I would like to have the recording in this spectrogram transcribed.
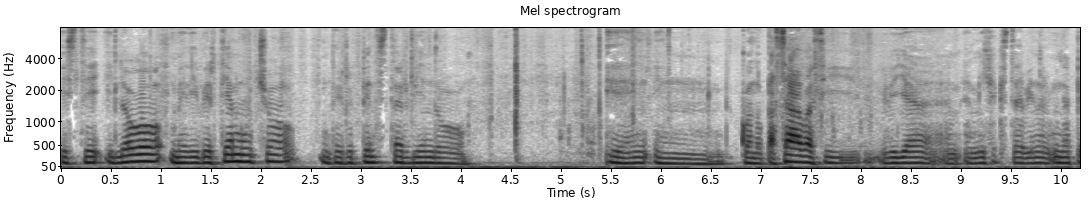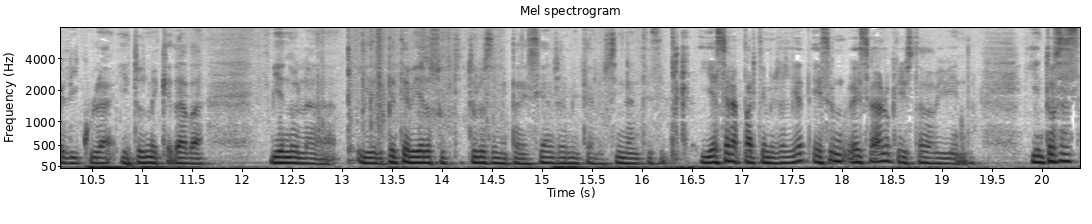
Este, y luego me divertía mucho de repente estar viendo en, cuando pasaba así veía a, mi hija que estaba viendo una película y entonces me quedaba viéndola y de repente veía los subtítulos y me parecían realmente alucinantes y, esa era parte de mi realidad eso, eso era lo que yo estaba viviendo y entonces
